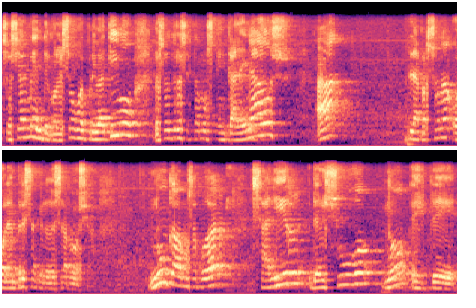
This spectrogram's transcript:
Socialmente, con el software privativo, nosotros estamos encadenados a la persona o la empresa que lo desarrolla. Nunca vamos a poder salir del yugo ¿no? este,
